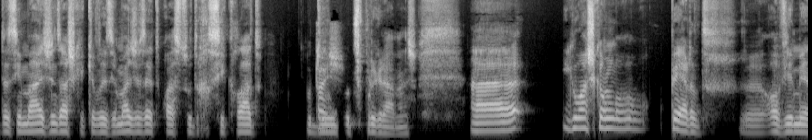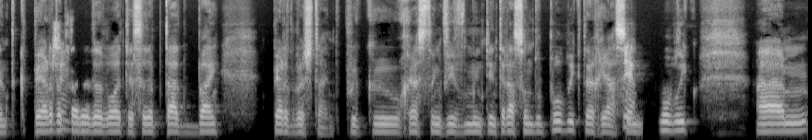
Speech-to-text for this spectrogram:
das imagens, acho que aquelas imagens é de quase tudo reciclado do, dos programas. Uh, eu acho que é um, perde, eh, obviamente, que perde, Sim. apesar da bola ter se adaptado bem, perde bastante, porque o wrestling vive muito da interação do público, da reação do público, um,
